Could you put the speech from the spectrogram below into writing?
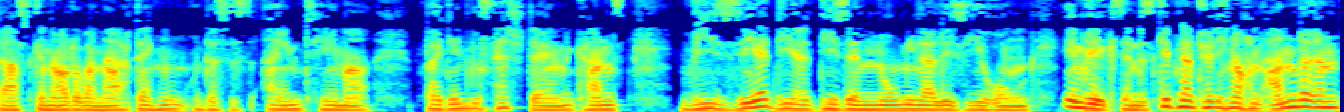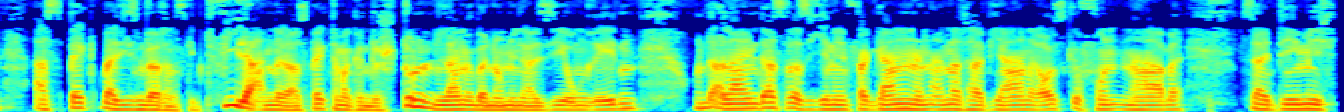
darfst genau drüber nachdenken. Und das ist ein Thema, bei dem du feststellen kannst, wie sehr dir diese Nominalisierung im Weg sind. Es gibt natürlich noch einen anderen Aspekt bei diesen Wörtern. Es gibt viele andere Aspekte. Man könnte stundenlang über Nominalisierung reden. Und allein das, was ich in den vergangenen anderthalb Jahren rausgefunden habe, seitdem ich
